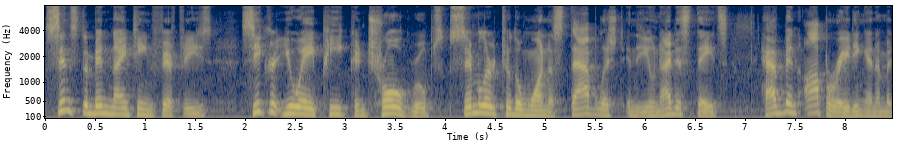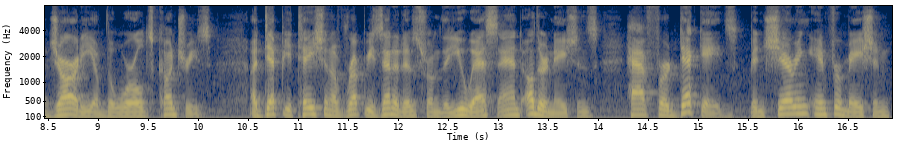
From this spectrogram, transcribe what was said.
Since the mid 1950s, secret UAP control groups similar to the one established in the United States have been operating in a majority of the world's countries. A deputation of representatives from the U.S. and other nations have for decades been sharing information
